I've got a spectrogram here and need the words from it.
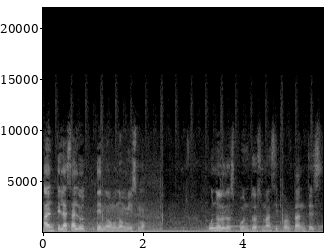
ante la salud de uno mismo. Uno de los puntos más importantes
